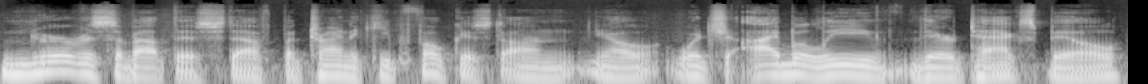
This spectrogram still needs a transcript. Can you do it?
nervous about this stuff, but trying to keep focused on, you know, which I believe their tax bill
